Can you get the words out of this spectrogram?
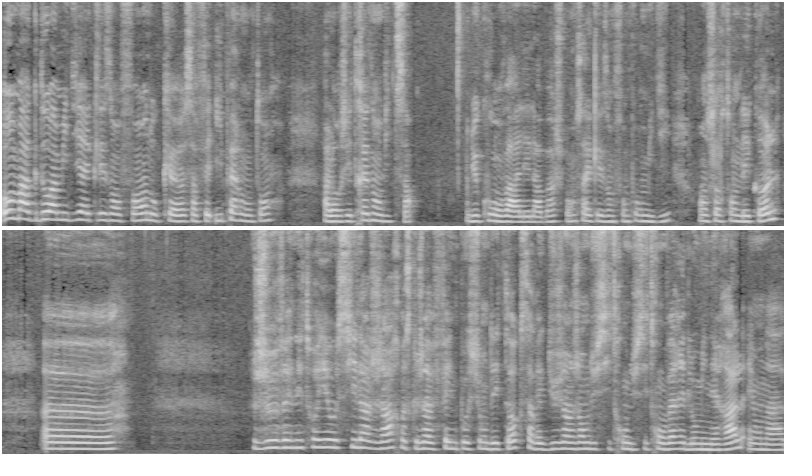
au McDo à midi avec les enfants, donc ça fait hyper longtemps. Alors j'ai très envie de ça. Du coup, on va aller là-bas, je pense, avec les enfants pour midi, en sortant de l'école. Euh, je vais nettoyer aussi la jarre parce que j'avais fait une potion détox avec du gingembre, du citron, du citron vert et de l'eau minérale. Et on a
